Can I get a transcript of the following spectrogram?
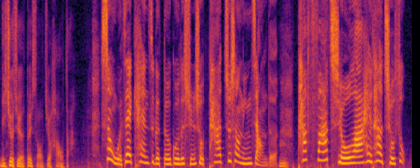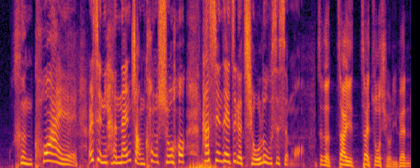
你就觉得对手就好打。像我在看这个德国的选手，他就像您讲的，他发球啦，还有他的球速。很快哎，而且你很难掌控，说他现在这个球路是什么？这个在在桌球里边，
